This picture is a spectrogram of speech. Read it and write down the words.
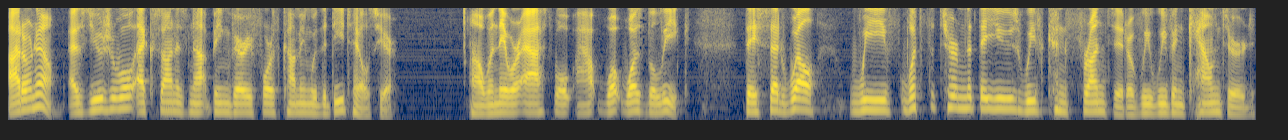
I don't know. As usual, Exxon is not being very forthcoming with the details here. Uh, when they were asked, well, how, what was the leak? They said, well, we've, what's the term that they use? We've confronted, or we, we've encountered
